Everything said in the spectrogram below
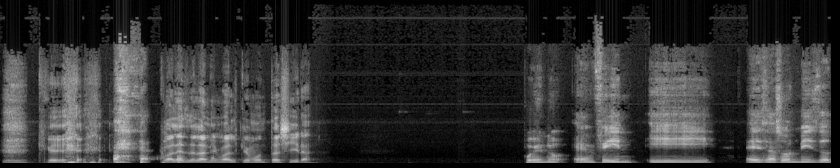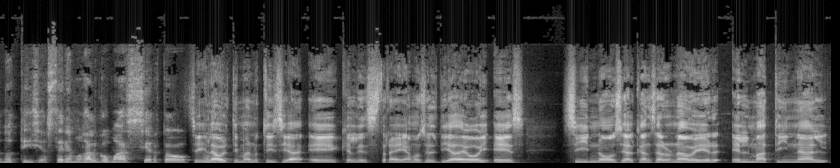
¿Cuál es el animal que monta Shira? Bueno, en fin, y esas son mis dos noticias. ¿Tenemos algo más, cierto? Sí, la última noticia eh, que les traíamos el día de hoy es si no se alcanzaron a ver el matinal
